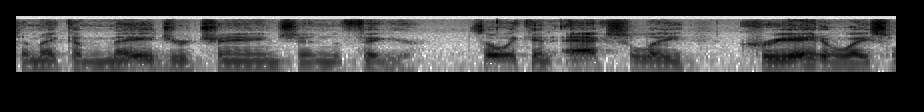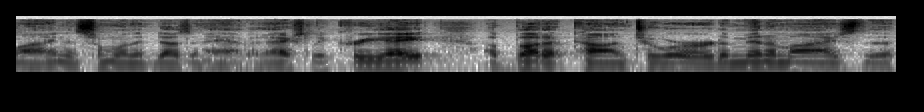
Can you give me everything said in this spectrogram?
to make a major change in the figure. So we can actually create a waistline in someone that doesn't have it, actually create a buttock contour to minimize the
